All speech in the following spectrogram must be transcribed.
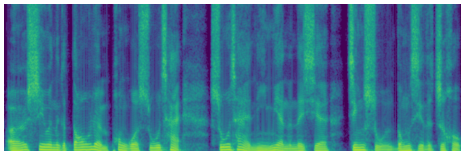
而是因为那个刀刃碰过蔬菜，蔬菜里面的那些金属东西了之后，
